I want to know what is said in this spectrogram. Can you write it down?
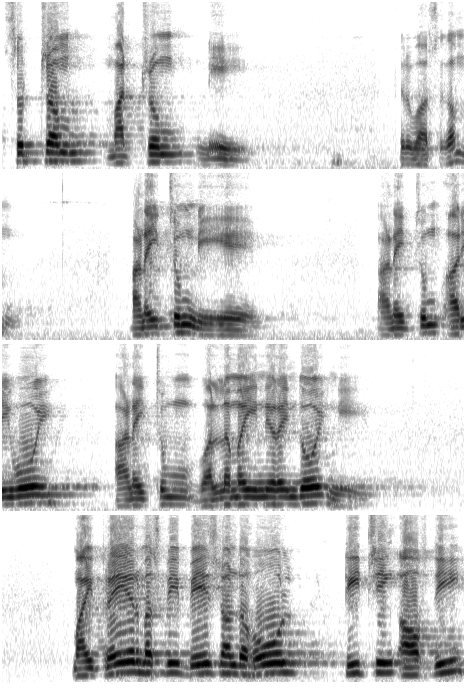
சுற்றம் மற்றும் நீ? திருவாசகம் அனைத்தும் நீயே. அனைத்தும் அறிவோய் அனைத்தும் வல்லமை நிறைந்தோய் நீ. My prayer must be based on the whole teaching of the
